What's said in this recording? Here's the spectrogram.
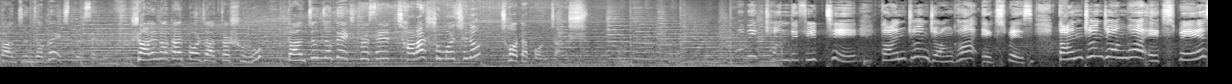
কাঞ্চনজঙ্ঘা এক্সপ্রেসের সাড়ে নটার পর যাত্রা শুরু। কাঞ্চনজঙ্ঘা এক্সপ্রেসের ছাড়ার সময় ছিল ছটা পঞ্চাশ। ফিরছে কাঞ্চনজঙ্ঘা এক্সপ্রেস। কাঞ্চনজঙ্ঘা এক্সপ্রেস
